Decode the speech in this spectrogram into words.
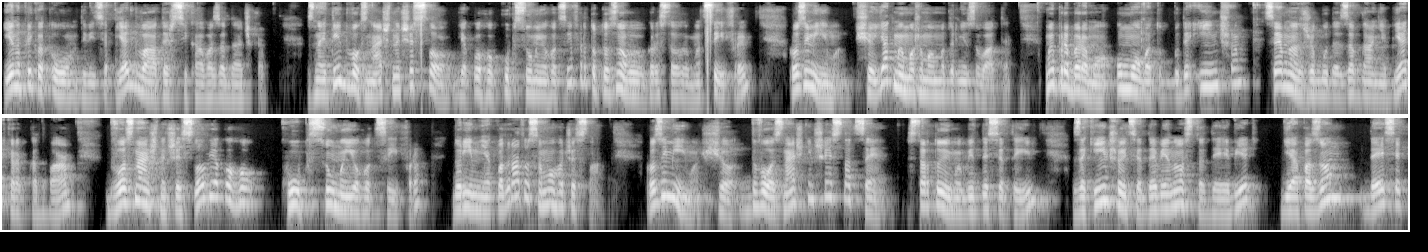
Є, наприклад, о, дивіться, 5-2 теж цікава задачка. Знайти двозначне число, якого куб суми його цифр, тобто знову використовуємо цифри. Розуміємо, що як ми можемо модернізувати? Ми приберемо, умова тут буде інша. Це в нас вже буде завдання 5.2, двозначне число, в якого куб суми його цифр дорівнює квадрату самого числа. Розуміємо, що двозначні числа це стартуємо від 10, закінчується 99, діапазон 10-100.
